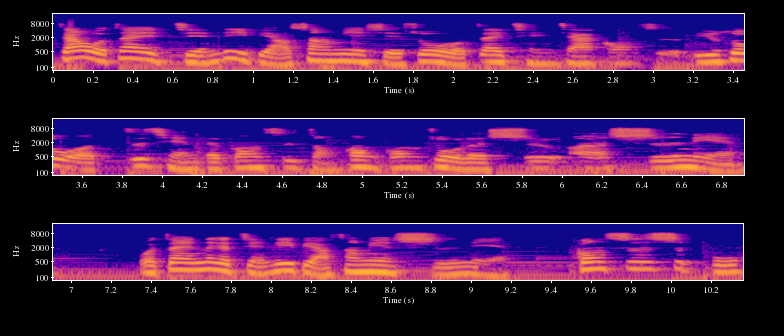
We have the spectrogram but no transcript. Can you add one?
只要我在简历表上面写说我在前一家公司，比如说我之前的公司总共工作了十呃十年，我在那个简历表上面十年，公司是不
